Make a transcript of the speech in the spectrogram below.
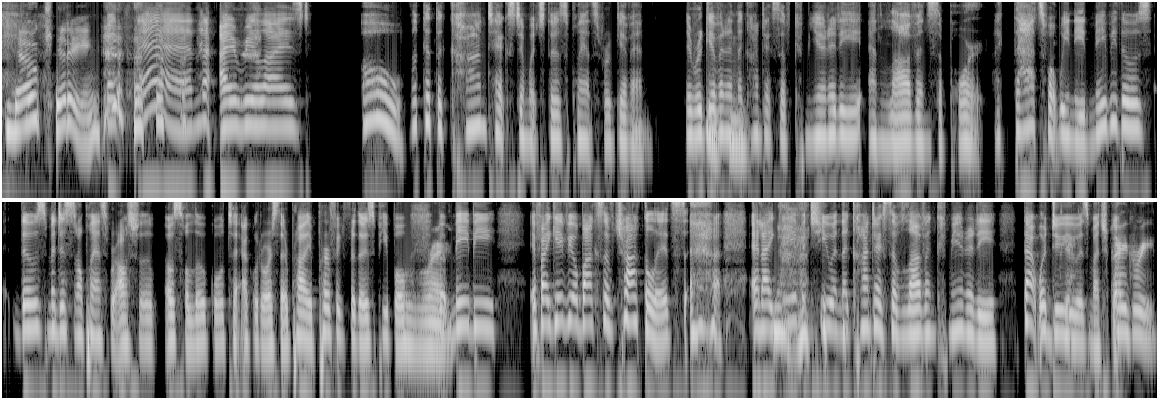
no kidding. but then I realized, oh, look at the context in which those plants were given. They were given mm-hmm. in the mm-hmm. context of community and love and support. Like that's what we need. Maybe those those medicinal plants were also also local to Ecuador, so they're probably perfect for those people. Right. But maybe if I gave you a box of chocolates and I gave it to you in the context of love and community, that would do yeah, you as much good. I agree.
